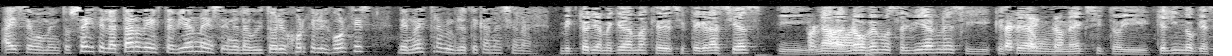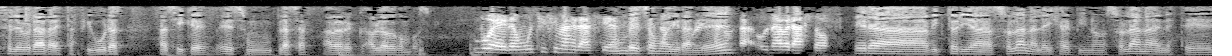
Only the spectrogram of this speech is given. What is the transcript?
a ese momento. Seis de la tarde este viernes en el auditorio Jorge Luis Borges de nuestra Biblioteca Nacional. Victoria, me queda más que decirte gracias y Por nada, favor. nos vemos el viernes y que sea un éxito y qué lindo que es celebrar a estas figuras, así que es un placer haber hablado con vos. Bueno, muchísimas gracias. Un beso muy grande, ¿eh? Un abrazo. Era Victoria Solana, la hija de Pino Solana, en este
